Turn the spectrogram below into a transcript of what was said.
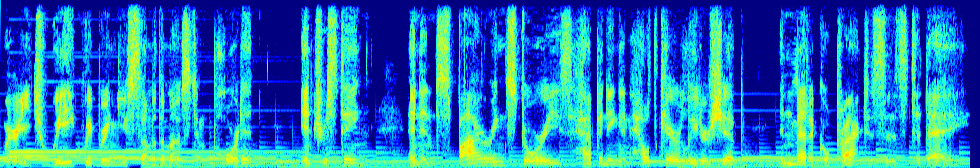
where each week we bring you some of the most important, interesting, and inspiring stories happening in healthcare leadership and medical practices today.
